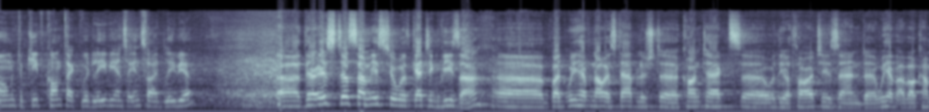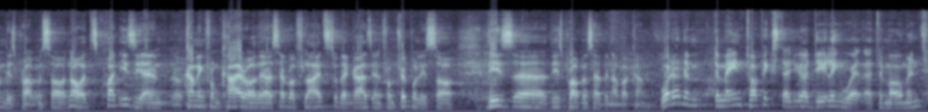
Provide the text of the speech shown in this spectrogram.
moment to keep contact with Libyans inside Libya? Uh, there is still some issue with getting visa, uh, but we have now established uh, contacts uh, with the authorities and uh, we have overcome these problems. So, no, it's quite easy. And coming from Cairo, there are several flights to Benghazi and from Tripoli, so these, uh, these problems have been overcome. What are the, the main topics that you are dealing with at the moment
